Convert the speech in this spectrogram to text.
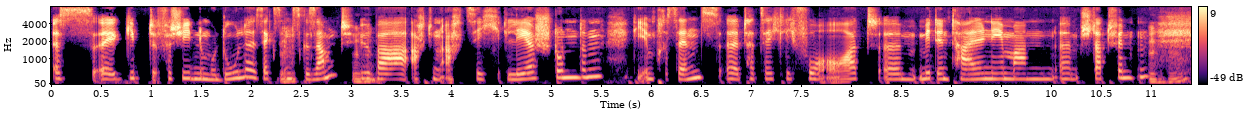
Es äh, gibt verschiedene Module, sechs mhm. insgesamt, mhm. über 88 Lehrstunden, die in Präsenz äh, tatsächlich vor Ort äh, mit den Teilnehmern ähm, stattfinden. Mhm.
